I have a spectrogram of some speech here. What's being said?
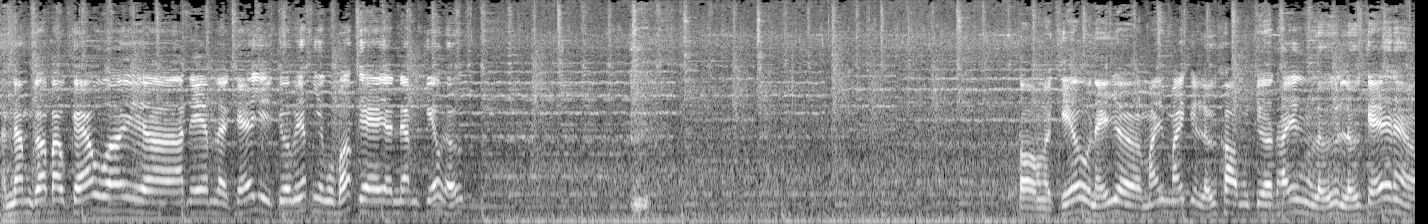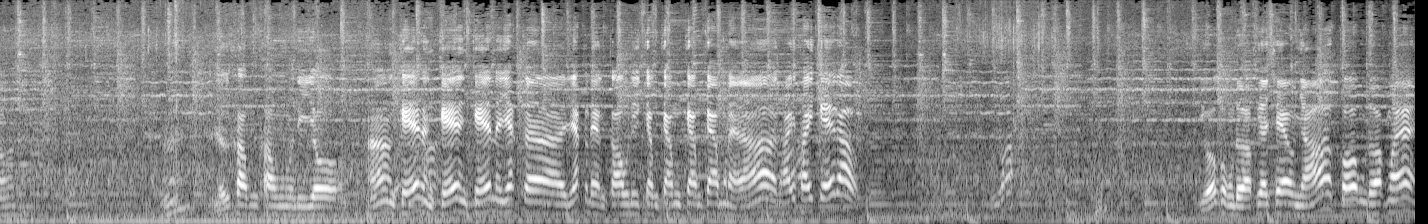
anh Năm có báo cáo với anh em là ké gì chưa biết nhưng mà bớt ghe anh Năm kéo thử. Toàn là kéo nãy giờ mấy mấy cái lưỡi không chưa thấy lưỡi lưỡi ké nào lưỡi không không đi vô. Đó ké đằng ké đằng ké nó dắt dắt đèn câu đi cam cam cam cam này. Đó thấy thấy ké đâu. Vỗ còn được ra xeo nhỏ con được mà. À,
